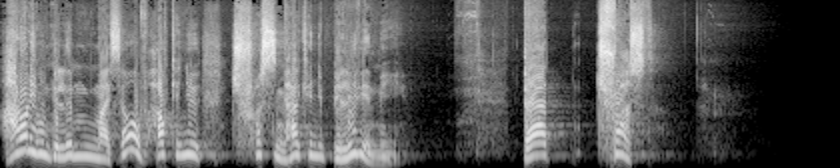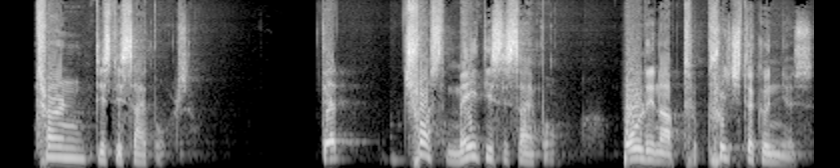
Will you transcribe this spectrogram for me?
I don't even believe in myself. How can you trust me? How can you believe in me? That trust turned these disciples. That trust made these disciples bold enough to preach the good news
